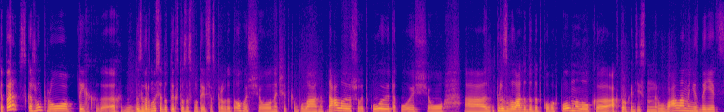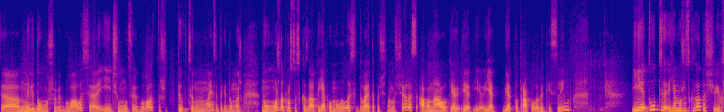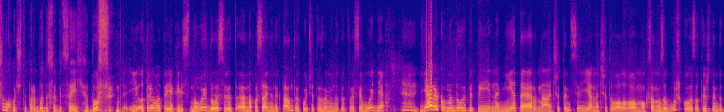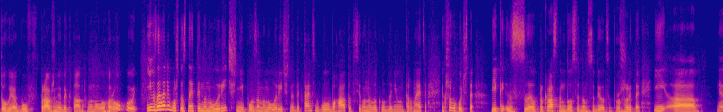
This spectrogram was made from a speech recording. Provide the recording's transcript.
Тепер скажу про тих, звернуся до тих, хто засмутився з приводу того, що начитка була невдалою, швидкою, такою, що призвела до додаткових помилок. Акторка дійсно нервувала, мені здається. Невідомо, що відбувалося і чому це відбувалося. Тому що ти в цьому моменті таки думаєш, ну можна просто сказати, я помилилася, давайте почнемо ще раз. А вона, от як, як, як потрапила в якийсь лімб. І тут я можу сказати, що якщо ви хочете перебити собі цей досвід і отримати якийсь новий досвід е, написання диктанту, і хочете замінити це сьогодні, я рекомендую піти на Мієтер на читанці. Я начитувала вам Оксану Забушко за тиждень до того, як був справжній диктант минулого року. І взагалі можна знайти минулорічні, і позаминулорічні диктантів було багато. Всі вони викладені в інтернеті. Якщо ви хочете з прекрасним досвідом собі оце прожити і е,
